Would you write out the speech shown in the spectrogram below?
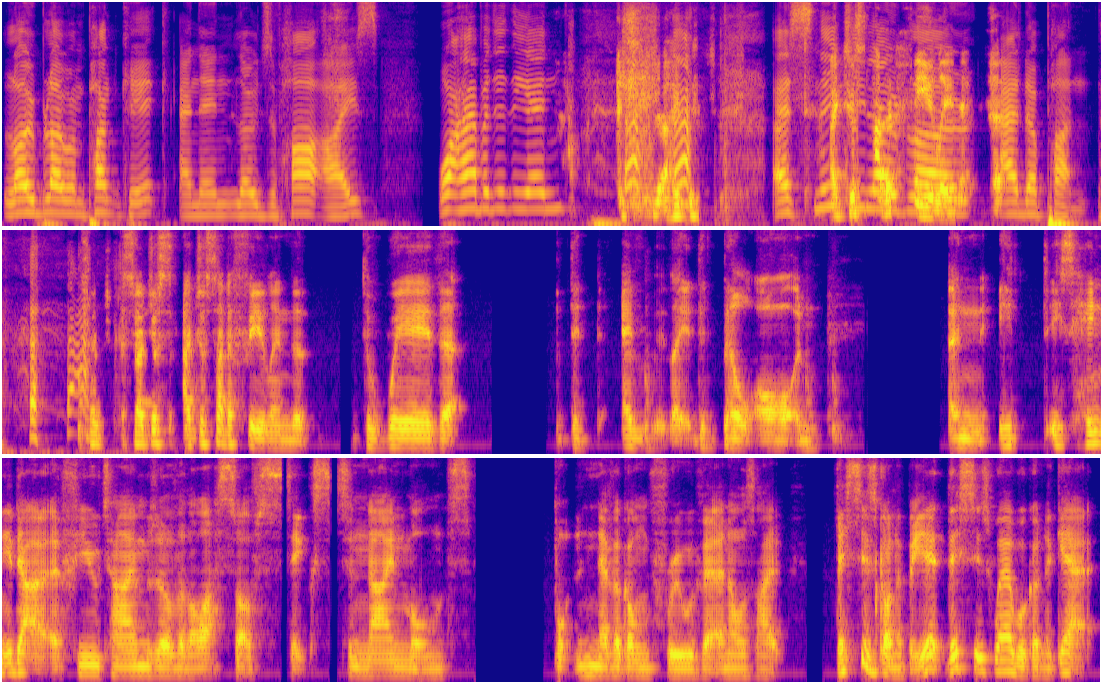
low blow and punt kick, and then loads of heart eyes. What happened at the end? a sneaky low a blow that- and a punt. so I just I just had a feeling that the way that they like they built Orton and he he's hinted at it a few times over the last sort of six to nine months, but never gone through with it. And I was like, this is gonna be it. This is where we're gonna get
